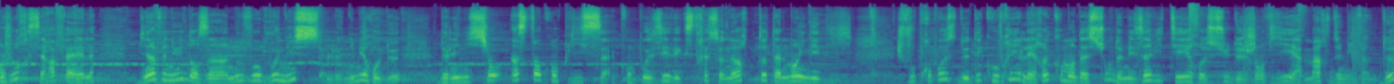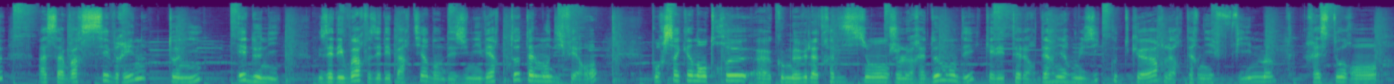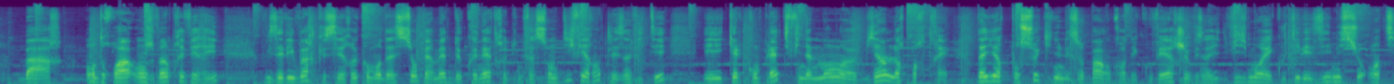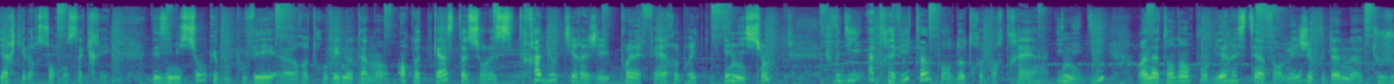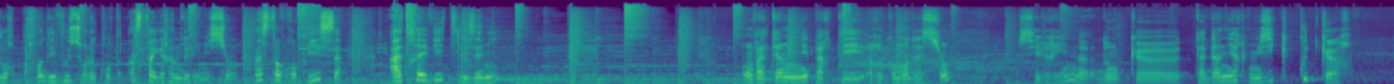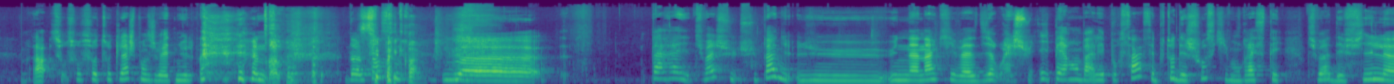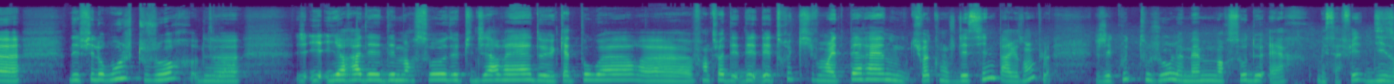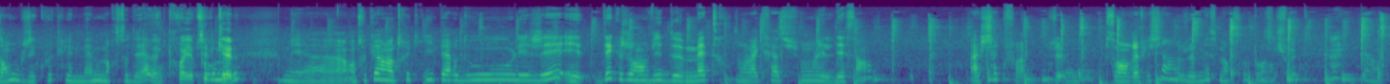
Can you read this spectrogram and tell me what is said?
Bonjour, c'est Raphaël. Bienvenue dans un nouveau bonus, le numéro 2, de l'émission Instant Complice, composé d'extraits sonores totalement inédits. Je vous propose de découvrir les recommandations de mes invités reçus de janvier à mars 2022, à savoir Séverine, Tony et Denis. Vous allez voir, vous allez partir dans des univers totalement différents. Pour chacun d'entre eux, euh, comme le veut la tradition, je leur ai demandé quelle était leur dernière musique coup de cœur, leur dernier film, restaurant, bar, endroit angevin préféré. Vous allez voir que ces recommandations permettent de connaître d'une façon différente les invités et qu'elles complètent finalement euh, bien leur portrait. D'ailleurs, pour ceux qui ne les ont pas encore découverts, je vous invite vivement à écouter les émissions entières qui leur sont consacrées. Des émissions que vous pouvez euh, retrouver notamment en podcast sur le site radio-g.fr, rubrique émissions. Je vous dis à très vite hein, pour d'autres portraits euh, inédits. En attendant, pour bien rester informé, je vous donne toujours rendez-vous sur le compte Instagram de l'émission Instant Complice. À très vite les amis. On va terminer par tes recommandations, Séverine. Donc euh, ta dernière musique coup de cœur. Alors sur, sur ce truc-là, je pense que je vais être nulle. C'est pas grave. Euh, pareil, tu vois, je, je suis pas du- du- une nana qui va se dire ouais, je suis hyper emballée pour ça. C'est plutôt des choses qui vont rester. Tu vois, des fils, euh, des fils rouges toujours. De, il y aura des, des morceaux de Pete Gervais, de Cat Power, euh, enfin tu vois, des, des- des trucs qui vont être pérennes. Ou, tu vois, quand je dessine par exemple, j'écoute toujours le même morceau de R. Mais ça fait 10 ans que j'écoute le même morceau de R. Incroyable, c'est lequel Mais euh, en tout cas, un truc hyper doux, léger. Et dès que j'ai envie de mettre dans la création et le dessin, à chaque fois, je, sans réfléchir, hein, je mets ce morceau pour lancer.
